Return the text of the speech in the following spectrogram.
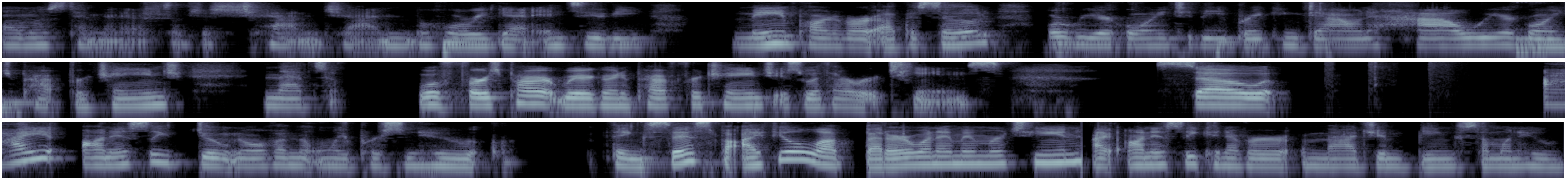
almost 10 minutes of just chatting, chatting before we get into the main part of our episode where we are going to be breaking down how we are going to prep for change. And that's well, first part we're going to prep for change is with our routines. So I honestly don't know if I'm the only person who thinks this, but I feel a lot better when I'm in routine. I honestly can never imagine being someone who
